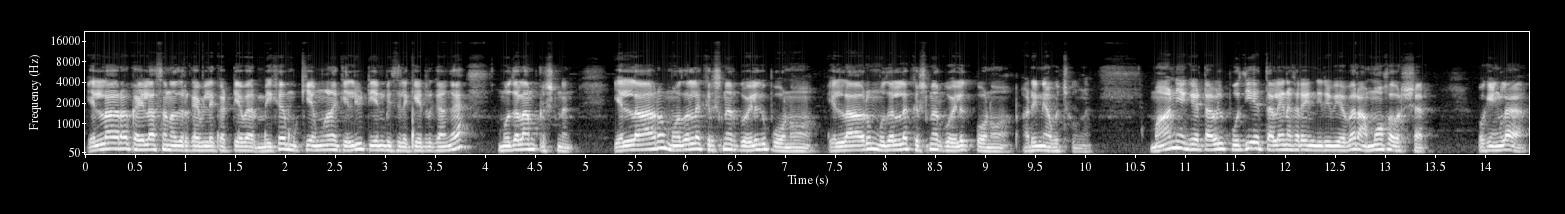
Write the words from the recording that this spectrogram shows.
எல்லாரும் கைலாசநாதர் கோவிலை கட்டியவர். மிக முக்கியமான கேள்வி டிஎன்பிசியில் கேட்டிருக்காங்க. முதலாம் கிருஷ்ணன். எல்லாரும் முதல்ல கிருஷ்ணர் கோயிலுக்கு போகணும். எல்லாரும் முதல்ல கிருஷ்ணர் கோயிலுக்கு போகணும் அப்படின்னு ஞாபகம் மானியகேட்டாவில் புதிய தலைநகரை நிறுவியவர் அமோகவர்ஷர் ஓகேங்களா?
